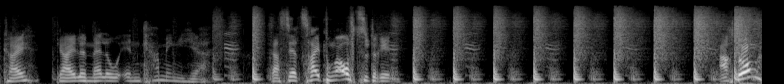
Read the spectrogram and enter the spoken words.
Auf Kai. Geile Mellow incoming hier. Das ist der Zeitpunkt aufzudrehen. Achtung!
